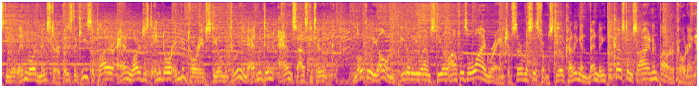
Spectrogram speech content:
Steel in Lloydminster is the key supplier and largest indoor inventory of steel between Edmonton and Saskatoon. Locally owned, PWM Steel offers a wide range of services from steel cutting and bending to custom sign and powder coating.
